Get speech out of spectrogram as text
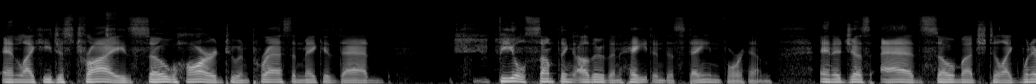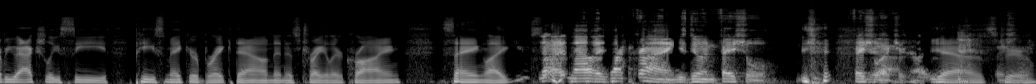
And like he just tries so hard to impress and make his dad feel something other than hate and disdain for him and it just adds so much to like whenever you actually see peacemaker break down in his trailer crying saying like you No, no, he's not crying. He's doing facial Facial Yeah. exercise. Yeah, it's Facial. true.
